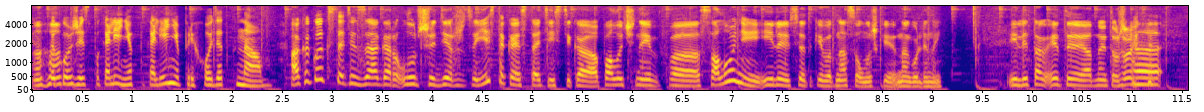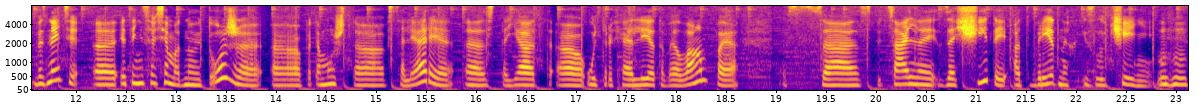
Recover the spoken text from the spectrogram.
ага. такой же из поколения в поколение приходят к нам. А какой, кстати, загар лучше держится? Есть такая статистика, полученный в э, салоне или все-таки вот на солнышке нагуленный? Или это одно и то же? Э, вы знаете, э, это не совсем одно и то же, потому что в соляре стоят ультрафиолетовые лампы, с специальной защитой от вредных излучений. Угу.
